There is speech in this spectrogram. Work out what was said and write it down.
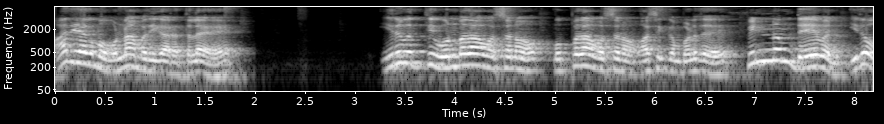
ஆதியாகம ஒன்றாம் அதிகாரத்தில் இருபத்தி ஒன்பதாம் வசனம் முப்பதாம் வசனம் வாசிக்கும் பொழுது பின்னும் தேவன் இதோ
